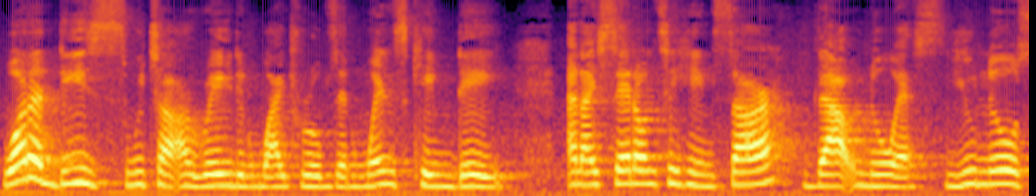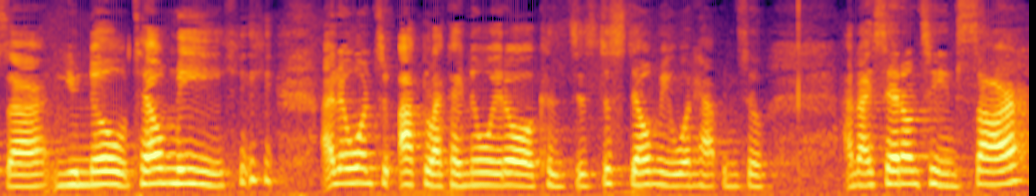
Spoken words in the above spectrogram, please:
What are these which are arrayed in white robes, and whence came they? And I said unto him, Sir, thou knowest. You know, sir. You know. Tell me. I don't want to act like I know it all, because just, just tell me what happened. So, and I said unto him, Sir,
